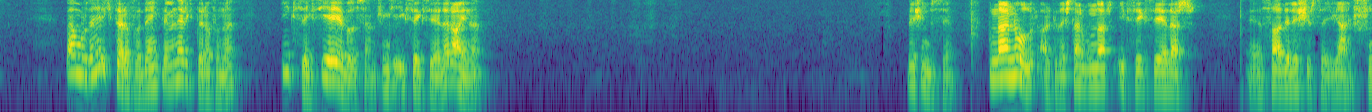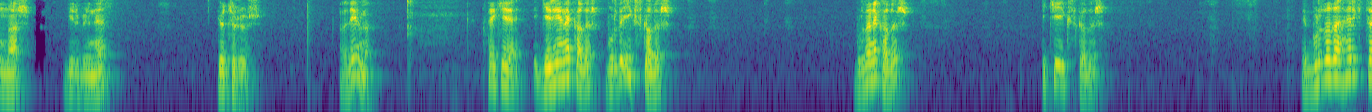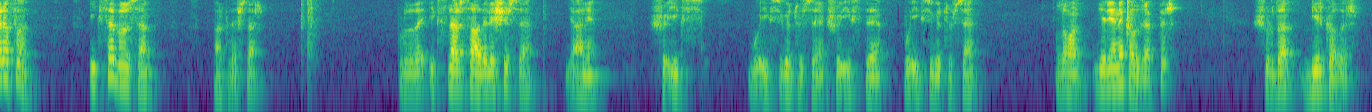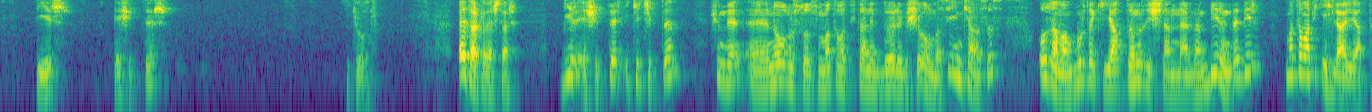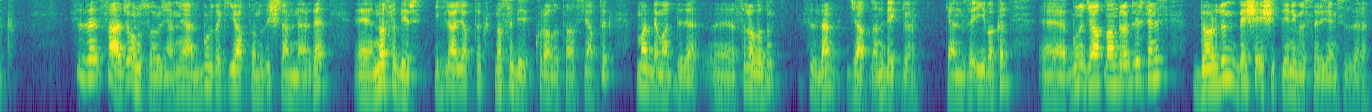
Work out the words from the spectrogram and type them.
Ben burada her iki tarafı, denklemin her iki tarafını x eksi y'ye bölsem. Çünkü x eksi y'ler aynı. Beşincisi. Bunlar ne olur arkadaşlar? Bunlar x eksi y'ler e, sadeleşirse yani şunlar birbirine götürür. Öyle değil mi? Peki geriye ne kalır? Burada x kalır. Burada ne kalır? 2x kalır. E burada da her iki tarafı x'e bölsem arkadaşlar burada da x'ler sadeleşirse yani şu x bu x'i götürse, şu x de bu x'i götürse o zaman geriye ne kalacaktır? Şurada 1 kalır. 1 eşittir 2 olur. Evet arkadaşlar 1 eşittir 2 çıktı. Şimdi e, ne olursa olsun matematikte hani böyle bir şey olması imkansız. O zaman buradaki yaptığımız işlemlerden birinde bir matematik ihlali yaptık. Size sadece onu soracağım. Yani buradaki yaptığımız işlemlerde e, nasıl bir ihlal yaptık, nasıl bir kural hatası yaptık madde maddede e, sıraladım. Sizden cevaplarını bekliyorum. Kendinize iyi bakın. E, bunu cevaplandırabilirseniz 4'ün 5'e eşitliğini göstereceğim sizlere.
